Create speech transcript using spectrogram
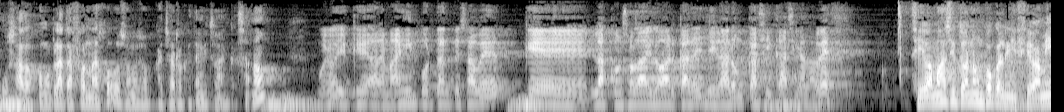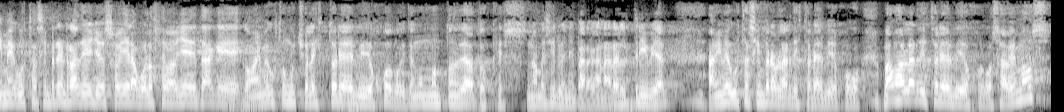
usados como plataforma de juego, son esos cacharros que tenéis todos en casa, ¿no? Bueno, y es que además es importante saber que las consolas y los arcades llegaron casi casi a la vez. Sí, vamos a situarnos un poco al inicio. A mí me gusta, siempre en radio yo soy el abuelo cebolleta, que como a mí me gusta mucho la historia del videojuego y tengo un montón de datos que no me sirven ni para ganar el trivial, a mí me gusta siempre hablar de historia del videojuego. Vamos a hablar de historia del videojuego. Sabemos,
